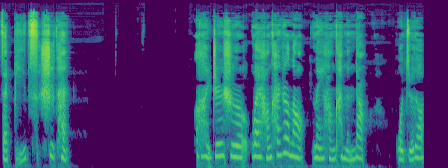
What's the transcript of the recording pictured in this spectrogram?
在彼此试探。还真是外行看热闹，内行看门道。我觉得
